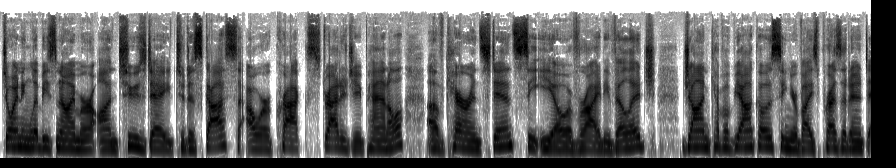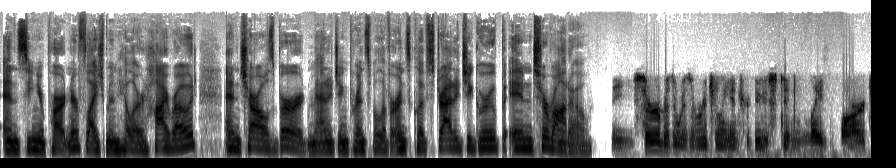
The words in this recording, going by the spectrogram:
joining Libby Znaimer on Tuesday to discuss our crack strategy panel of Karen Stintz, CEO of Variety Village, John Capobianco, Senior Vice President and Senior Partner, Fleishman Hillard High Road, and Charles Bird, Managing Principal of Earnscliffe Strategy Group in Toronto. The CERB, as it was originally introduced in late March,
